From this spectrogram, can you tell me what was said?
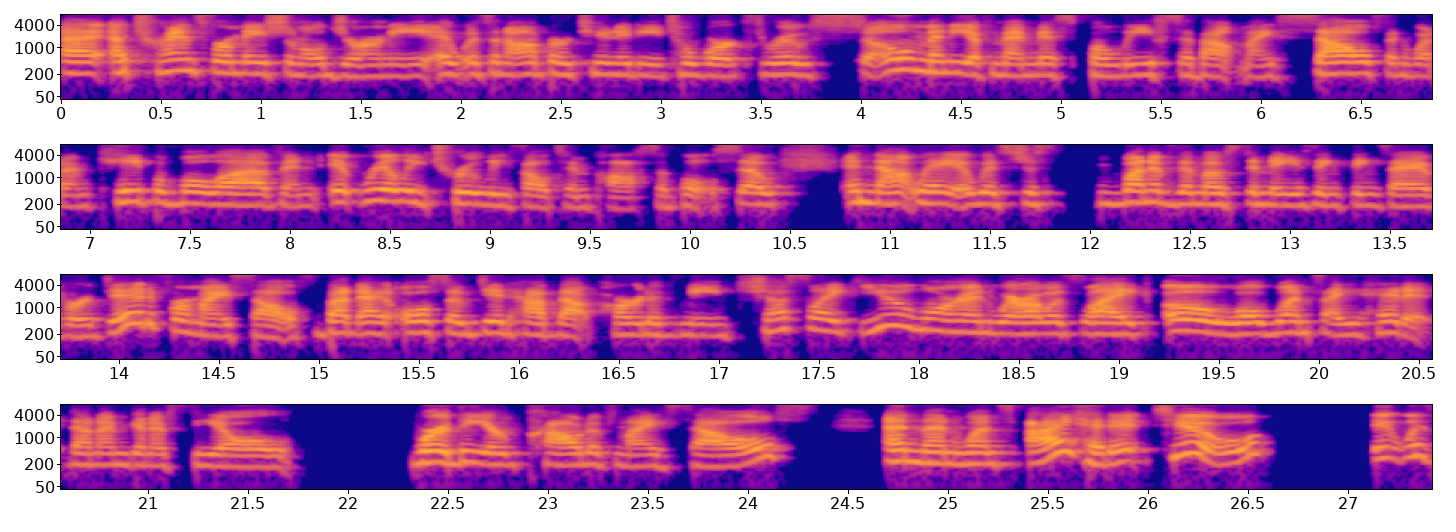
a, a, transformational journey. It was an opportunity to work through so many of my misbeliefs about myself and what I'm capable of. And it really, truly felt impossible. So, in that way, it was just one of the most amazing things I ever did for myself. But I also did have that part of me, just like you, Lauren, where I was like, oh, well, once I hit it, then I'm going to feel worthy or proud of myself. And then once I hit it too, it was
